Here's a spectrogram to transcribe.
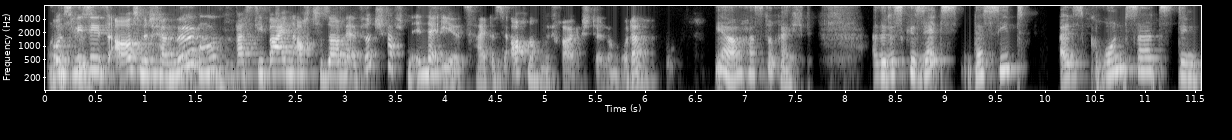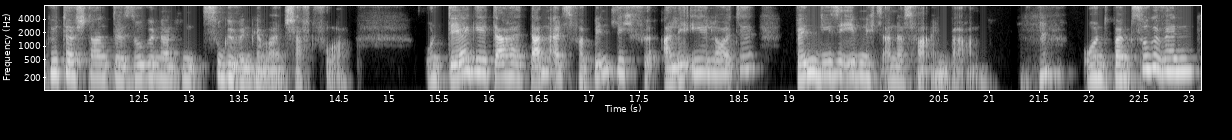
Und, Und wie sieht es aus mit Vermögen, was die beiden auch zusammen erwirtschaften in der Ehezeit? Das ist ja auch noch eine Fragestellung, oder? Ja, hast du recht. Also das Gesetz, das sieht als Grundsatz den Güterstand der sogenannten Zugewinngemeinschaft vor. Und der gilt daher dann als verbindlich für alle Eheleute, wenn diese eben nichts anderes vereinbaren. Mhm. Und beim Zugewinn,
